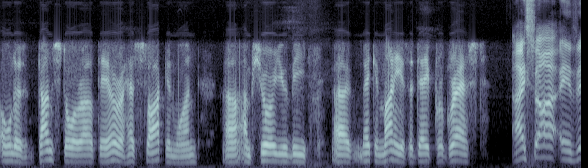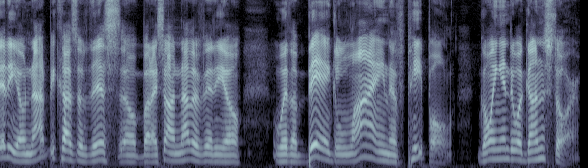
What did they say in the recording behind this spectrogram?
own a gun store out there or have stock in one. Uh, I'm sure you'd be uh, making money as the day progressed. I saw a video, not because of this, uh, but I saw another video with a big line of people going into a gun store.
